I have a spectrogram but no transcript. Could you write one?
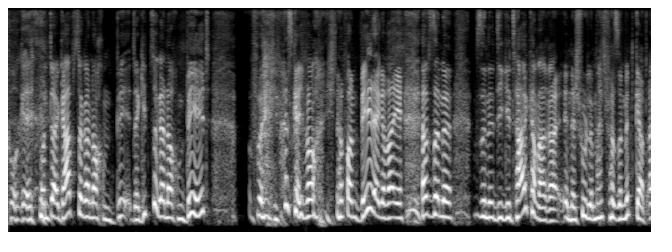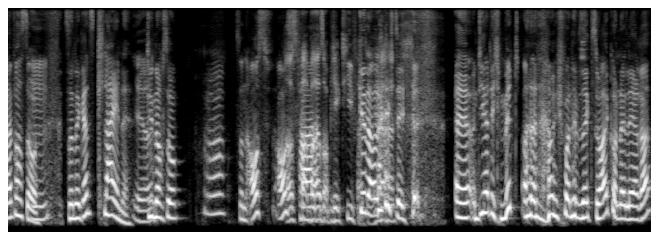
Gurke. Und da gab es sogar noch ein Bild, da gibt es sogar noch ein Bild. Ich weiß gar nicht, warum ich davon Bilder gemacht habe. Ich habe so eine, so eine Digitalkamera in der Schule manchmal so mitgehabt. Einfach so. So eine ganz kleine, Ja. die noch so, so ein Aus, Ausfahrbares Ausfahr Objektiv. hatte, Genau, ja. richtig. Äh, und die hatte ich mit und dann habe ich von dem Sexualkundelehrer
